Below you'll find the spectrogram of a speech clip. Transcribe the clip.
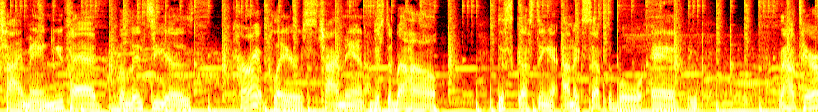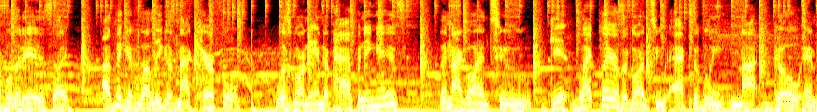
chime in. You've had Valencia's current players chime in just about how disgusting and unacceptable and how terrible it is. Like, I think if La Liga's not careful, what's going to end up happening is they're not going to get black players are going to actively not go and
